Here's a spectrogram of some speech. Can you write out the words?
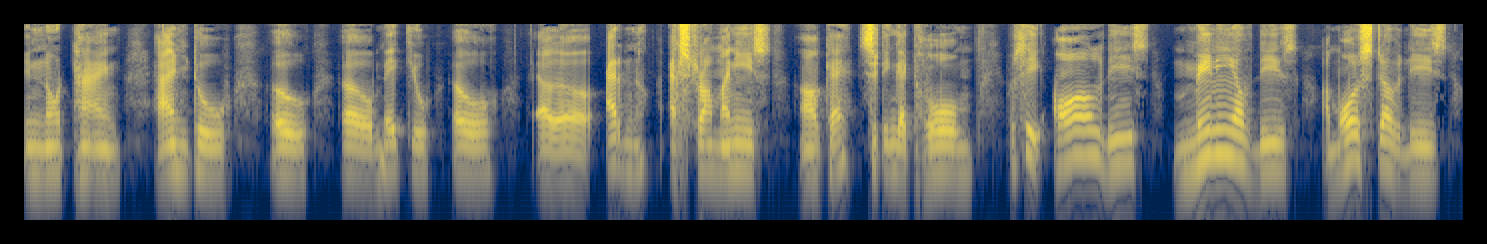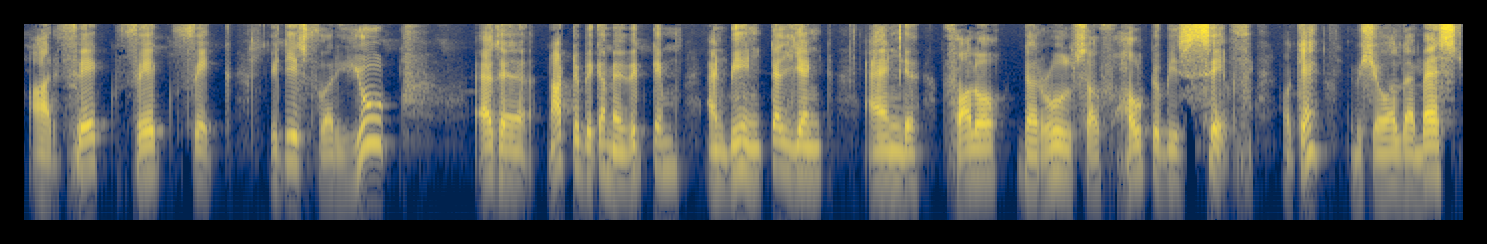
in no time, and to oh, oh, make you oh, uh, earn extra monies okay sitting at home. You see all these many of these uh, most of these are fake fake fake. It is for you as a not to become a victim and be intelligent and follow the rules of how to be safe okay? Wish you all the best.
